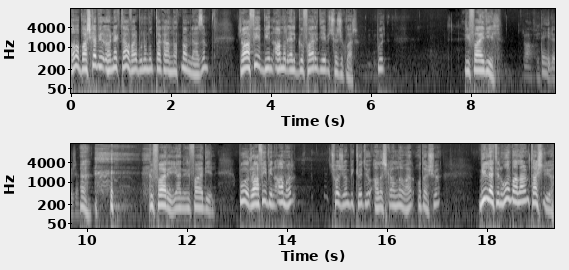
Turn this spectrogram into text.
Ama başka bir örnek daha var. Bunu mutlaka anlatmam lazım. Rafi bin Amr el-Gıfari diye bir çocuk var. Bu Rifai değil. Değil hocam. Heh. Gıfari yani Rifai değil. Bu Rafi bin Amr çocuğun bir kötü alışkanlığı var. O da şu. Milletin hurmalarını taşlıyor.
